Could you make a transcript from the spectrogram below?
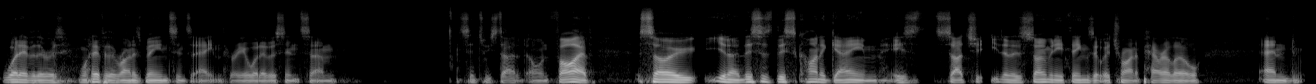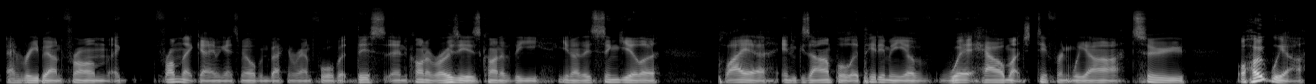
whatever there is whatever the run has been since 8 and 3 or whatever since um since we started 0 and 5 so you know this is this kind of game is such you know there's so many things that we're trying to parallel and and rebound from from that game against Melbourne back in round 4 but this and Connor Rozee is kind of the you know the singular player, and example, epitome of where how much different we are to, or hope we are.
